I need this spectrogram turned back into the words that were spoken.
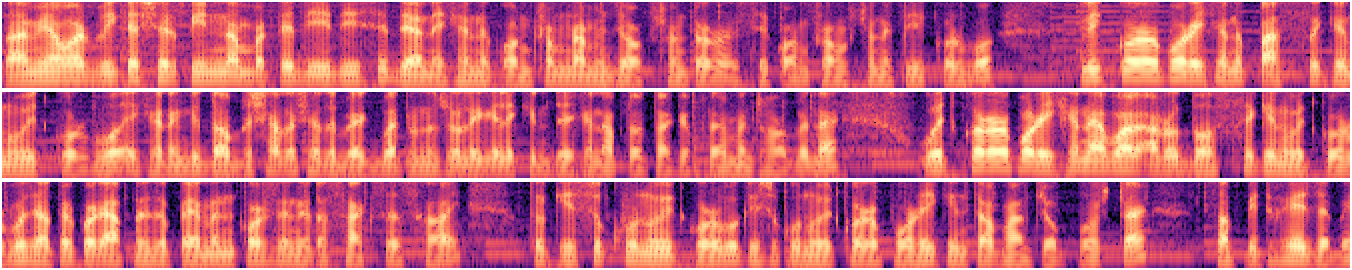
তা আমি আমার বিকাশের পিন নাম্বারটা দিয়ে দিয়েছি। দেন এখানে কনফার্ম নামে যে অপশনটা রয়েছে কনফার্ম অপশনে ক্লিক করব। ক্লিক করার পর এখানে পাঁচ সেকেন্ড ওয়েট করব। এখানে কিন্তু আপনার সাথে সাথে ব্যাক বাটনে চলে গেলে কিন্তু এখানে আপনার তাকে পেমেন্ট হবে না। ওয়েট করার পর এখানে আবার আরও দশ সেকেন্ড ওয়েট করব যাতে করে আপনি যে পেমেন্ট করছেন এটা সাকসেস হয়। তো কিছুক্ষণ ওয়েট করব, কিছুক্ষণ ওয়েট করার পরেই কিন্তু আমার জব পোস্টটা সাবমিট হয়ে যাবে।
